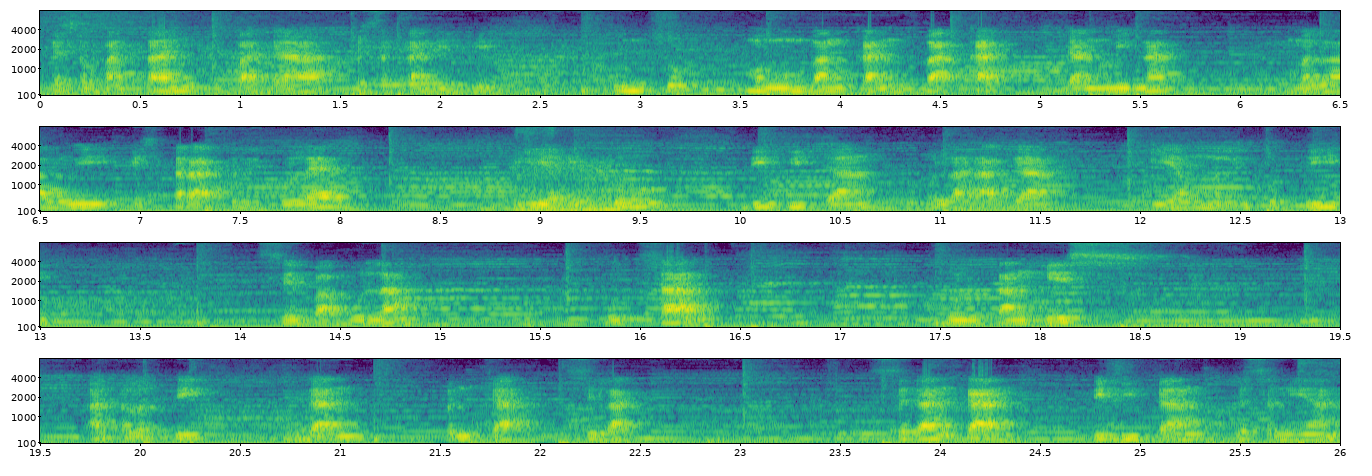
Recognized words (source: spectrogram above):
kesempatan kepada peserta didik untuk mengembangkan bakat dan minat melalui ekstrakurikuler yaitu di bidang olahraga yang meliputi sepak bola, futsal, bulu tangkis, atletik, dan pencak silat. Sedangkan di bidang kesenian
